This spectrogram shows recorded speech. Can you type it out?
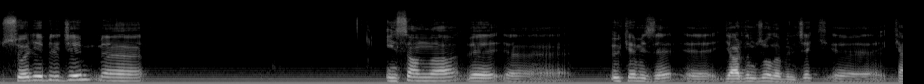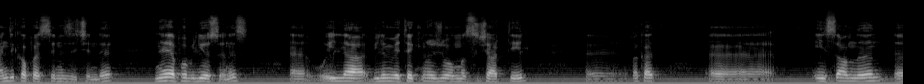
söyleyebileceğim e, insanlığa ve e, ülkemize e, yardımcı olabilecek e, kendi kapasiteniz içinde ne yapabiliyorsanız e, bu illa bilim ve teknoloji olması şart değil. E, fakat e, insanlığın e,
